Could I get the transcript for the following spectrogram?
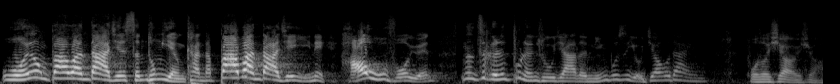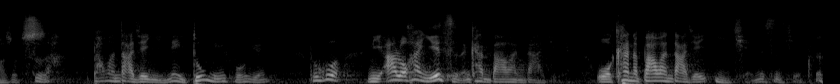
我用八万大劫神通眼看他，八万大劫以内毫无佛缘，那这个人不能出家的。您不是有交代吗？佛陀笑一笑说：“是啊，八万大劫以内都没佛缘。不过你阿罗汉也只能看八万大劫，我看了八万大劫以前的事情。”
